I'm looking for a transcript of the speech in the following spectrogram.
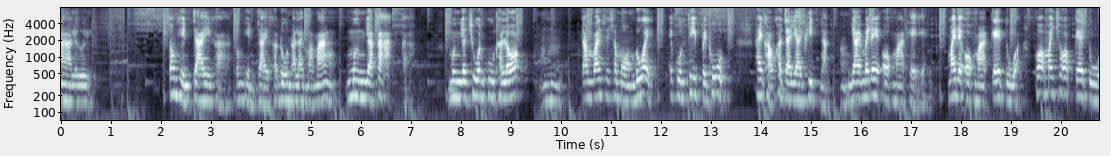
นาเลย ต้องเห็นใจค่ะ ต้องเห็นใจเขาโดนอะไรมามั่ง มึงอย่ากากค่ะ มึงอย่าชวนกูทะเลาะจำไว้ในสมองด้วยไอ้คนที่ไปพูด ให้เขาเข้าใจยายผิดน่ะยายไม่ได้ออกมาแถไม่ได้ออกมาแก้ตัว เพราะไม่ชอบแก้ตัว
